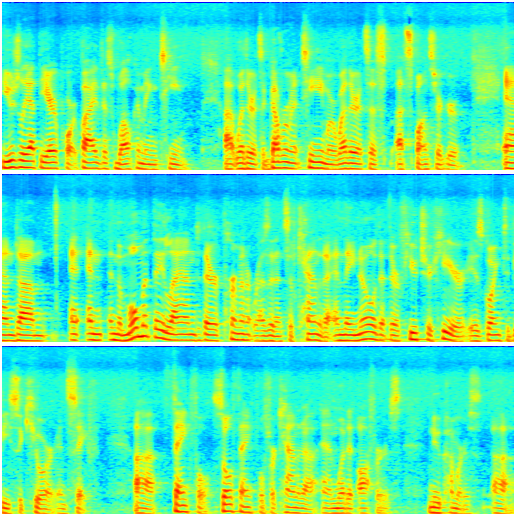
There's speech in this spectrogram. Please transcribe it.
usually at the airport, by this welcoming team uh, whether it's a government team or whether it's a, a sponsor group. And, um, and, and, the moment they land, they're permanent residents of Canada, and they know that their future here is going to be secure and safe. Uh, thankful, so thankful for Canada and what it offers newcomers uh,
